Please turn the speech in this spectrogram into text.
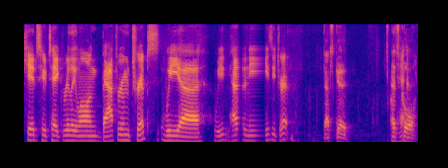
kids who take really long bathroom trips, we uh, we had an easy trip. That's good. That's yeah. cool.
